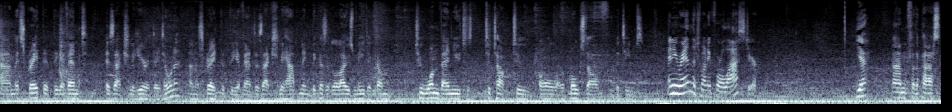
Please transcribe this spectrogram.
um, it's great that the event is actually here at Daytona, and it's great that the event is actually happening because it allows me to come to one venue to, to talk to all or most of the teams. And you ran the 24 last year. Yeah, and for the past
